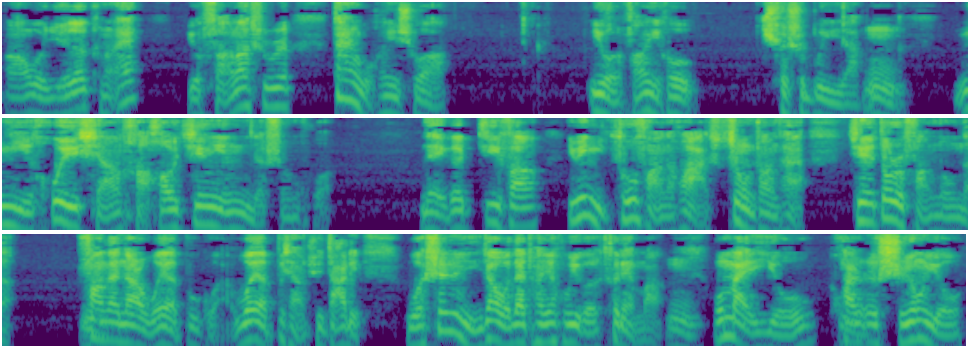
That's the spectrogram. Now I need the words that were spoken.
啊。我觉得可能哎有房了是不是？但是我跟你说啊，有了房以后确实不一样。嗯你会想好好经营你的生活，哪个地方？因为你租房的话这种状态，这些都是房东的，放在那儿我也不管，我也不想去搭理。我甚至你知道我在团结湖有个特点吗？嗯我买油花嗯食用油，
